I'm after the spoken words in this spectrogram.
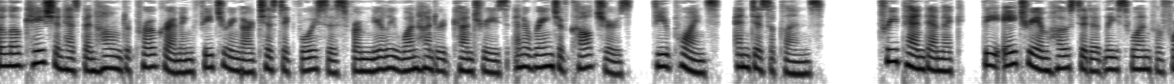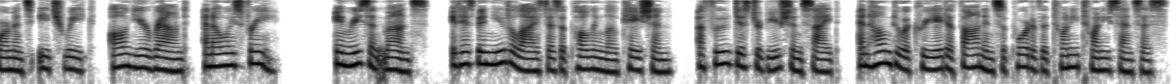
the location has been home to programming featuring artistic voices from nearly 100 countries and a range of cultures, viewpoints, and disciplines. Pre pandemic, the atrium hosted at least one performance each week, all year round, and always free. In recent months, it has been utilized as a polling location, a food distribution site, and home to a create-a-thon in support of the 2020 census.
